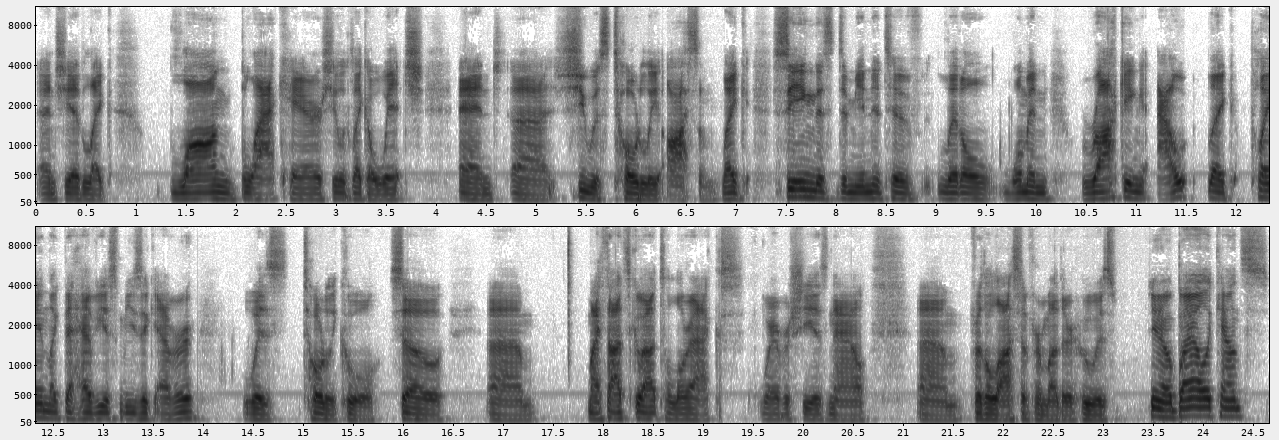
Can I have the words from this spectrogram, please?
and she had like long black hair. She looked like a witch, and uh, she was totally awesome. Like seeing this diminutive little woman rocking out, like playing like the heaviest music ever, was totally cool. So, um, my thoughts go out to Lorax wherever she is now um, for the loss of her mother, who was, you know, by all accounts,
